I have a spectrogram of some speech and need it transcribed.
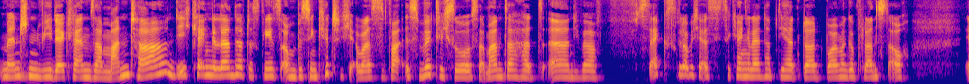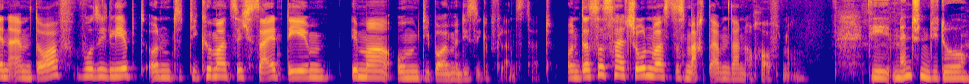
Menschen wie der kleinen Samantha, die ich kennengelernt habe. Das klingt jetzt auch ein bisschen kitschig, aber es war, ist wirklich so. Samantha hat, äh, die war sechs, glaube ich, als ich sie kennengelernt habe. Die hat dort Bäume gepflanzt, auch in einem Dorf, wo sie lebt. Und die kümmert sich seitdem immer um die Bäume, die sie gepflanzt hat. Und das ist halt schon was, das macht einem dann auch Hoffnung. Die Menschen, die du,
